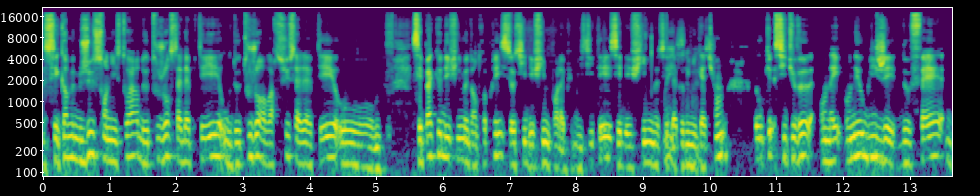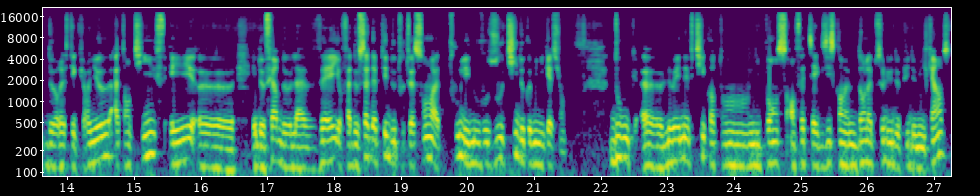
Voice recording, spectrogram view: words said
c'est quand même juste son histoire de toujours s'adapter ou de toujours avoir su s'adapter au. C'est pas que des films d'entreprise, c'est aussi des films pour la publicité, c'est des films, c'est Oui, de la vrai. communication. Donc, si tu veux, on est on est obligé de fait de rester curieux, attentif et euh, et de faire de la veille, enfin de s'adapter de toute façon à tous les nouveaux outils de communication. Donc, euh, le NFT, quand on y pense, en fait, ça existe quand même dans l'absolu depuis 2015.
